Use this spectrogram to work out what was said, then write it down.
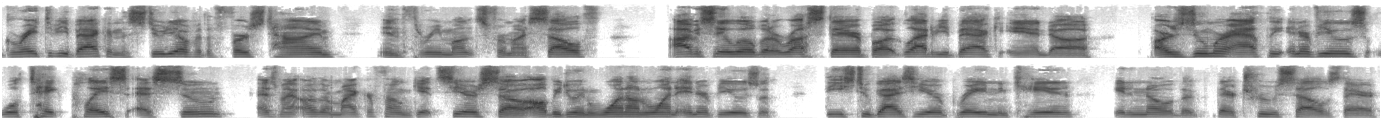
great to be back in the studio for the first time in three months for myself. Obviously, a little bit of rust there, but glad to be back. And uh, our Zoomer athlete interviews will take place as soon as my other microphone gets here. So I'll be doing one-on-one interviews with these two guys here, Braden and Caden, getting to know the, their true selves, their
